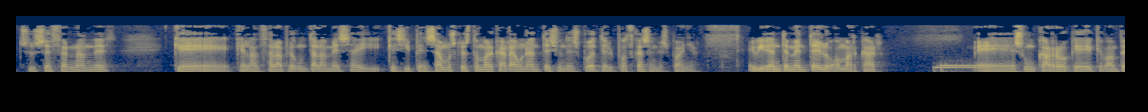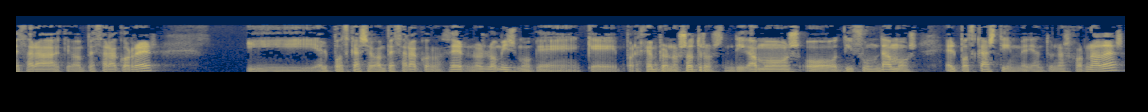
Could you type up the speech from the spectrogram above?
Chuse Fernández que, lanza la pregunta a la mesa y que si pensamos que esto marcará un antes y un después del podcast en España. Evidentemente lo va a marcar. Es un carro que, va a empezar a, que va a empezar a correr y el podcast se va a empezar a conocer. No es lo mismo que, que, por ejemplo, nosotros digamos o difundamos el podcasting mediante unas jornadas,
